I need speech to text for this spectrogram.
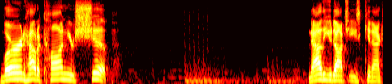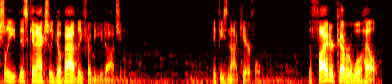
Learn how to con your ship. Now the Yudachis can actually, this can actually go badly for the Yudachi. If he's not careful. The fighter cover will help.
